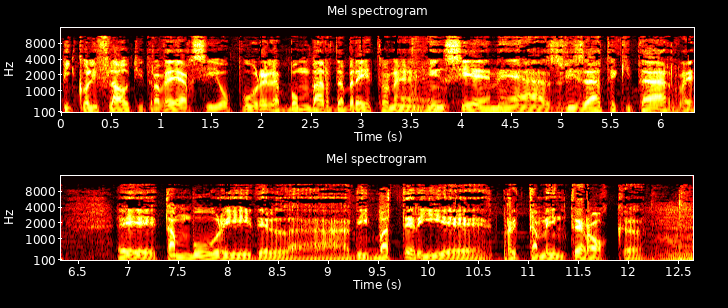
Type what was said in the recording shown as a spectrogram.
piccoli flauti traversi oppure la bombarda bretone insieme a svisate chitarre e tamburi del, di batterie prettamente rock.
